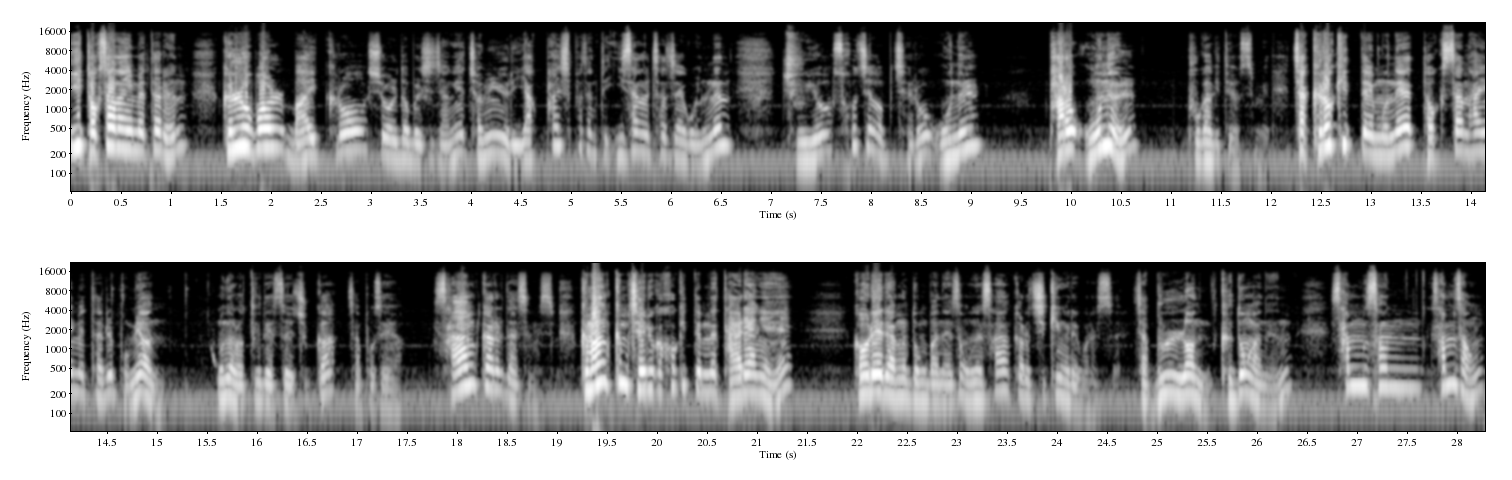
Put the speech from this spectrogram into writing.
이 덕산 하이메탈은 글로벌 마이크로 숄더블 시장의 점유율이 약 80% 이상을 차지하고 있는 주요 소재 업체로 오늘 바로 오늘 부각이 되었습니다. 자 그렇기 때문에 덕산 하이메탈을 보면 오늘 어떻게 됐어요 주가? 자 보세요. 상한가를 달성했습니다. 그만큼 재료가 컸기 때문에 다량의 거래량을 동반해서 오늘 상한가로 직행을 해버렸어요. 자 물론 그 동안은 삼성 삼성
